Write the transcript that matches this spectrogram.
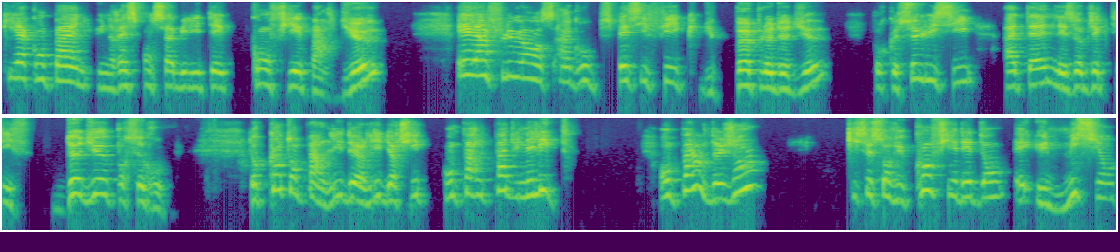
qui accompagne une responsabilité confiée par Dieu et influence un groupe spécifique du peuple de Dieu pour que celui-ci atteigne les objectifs de Dieu pour ce groupe. Donc quand on parle leader, leadership, on ne parle pas d'une élite. On parle de gens qui se sont vus confier des dons et une mission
